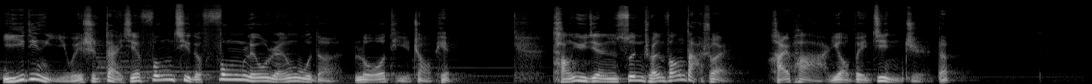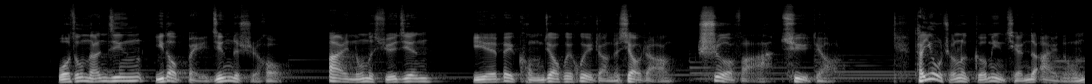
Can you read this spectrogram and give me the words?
一定以为是带些风气的风流人物的裸体照片。倘遇见孙传芳大帅，还怕要被禁止的。我从南京移到北京的时候，爱农的学监也被孔教会会长的校长设法去掉了，他又成了革命前的爱农。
